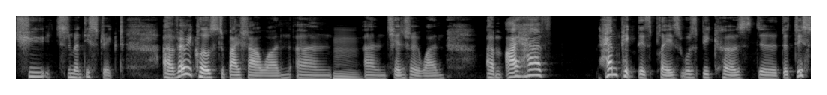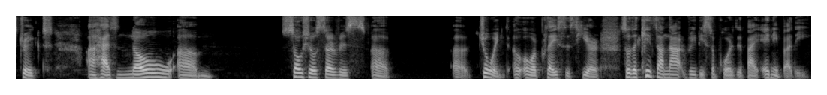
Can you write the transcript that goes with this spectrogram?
区, Shimen district, uh, very close to Baishawan and Mm. and Qianshui Um, I have handpicked this place was because the the district uh, has no um, social service uh, uh, joint or, places here, so the kids are not really supported by anybody,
